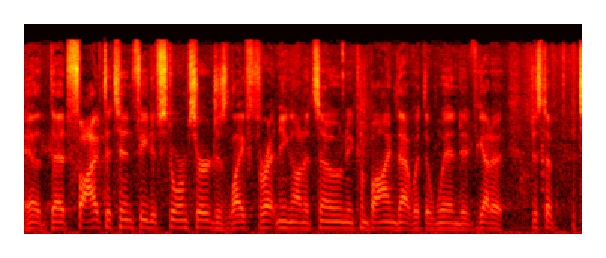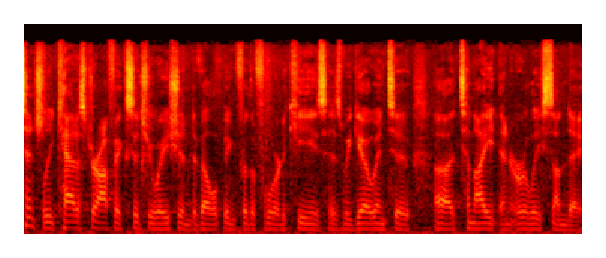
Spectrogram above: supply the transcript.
Uh, that five to 10 feet of storm surge is life-threatening on its own, and combine that with the wind, you've got a just a potentially catastrophic situation developing for the Florida Keys as we go into uh, tonight and early Sunday.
